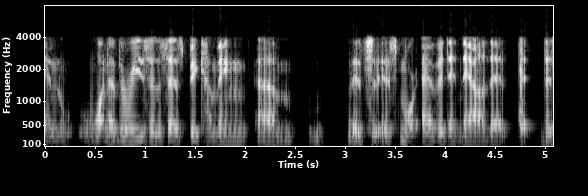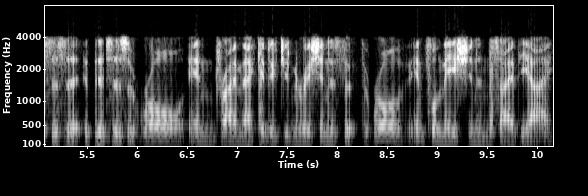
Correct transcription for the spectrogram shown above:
And one of the reasons that's becoming um, it's it's more evident now that, this is a this is a role in dry macular degeneration is the, the role of inflammation inside the eye.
